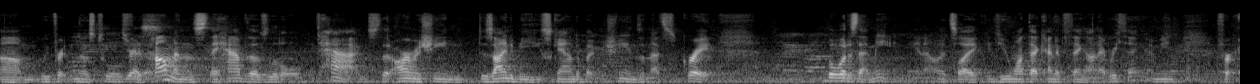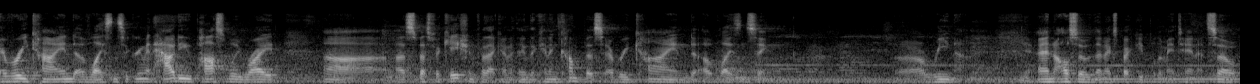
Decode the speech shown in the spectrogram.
um, we've written those tools yes. for Commons. They have those little tags that are machine designed to be scanned by machines, and that's great. But what does that mean? It's like, do you want that kind of thing on everything? I mean, for every kind of license agreement? How do you possibly write uh, a specification for that kind of thing that can encompass every kind of licensing uh, arena? Yeah. And also then expect people to maintain it. So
